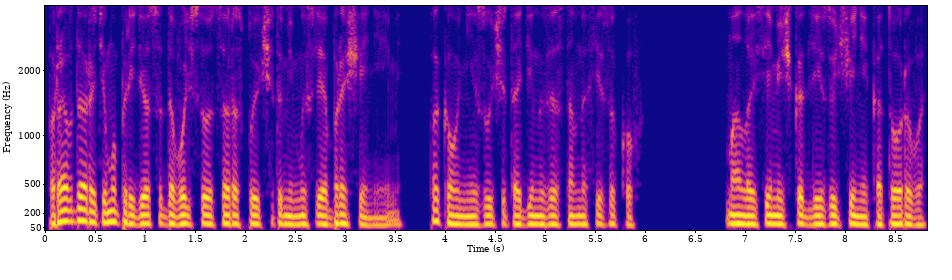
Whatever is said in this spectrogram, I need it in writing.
Правда, Артему придется довольствоваться расплывчатыми мыслеобращениями, пока он не изучит один из основных языков. Малое семечко для изучения которого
